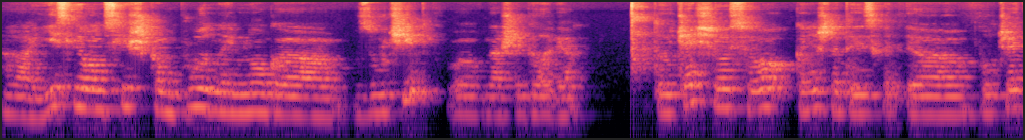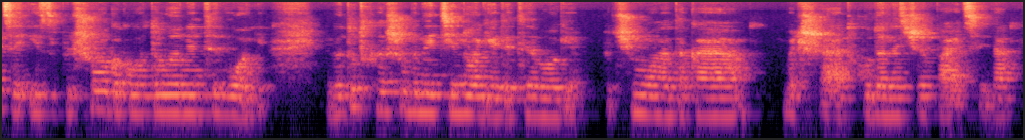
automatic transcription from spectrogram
А, если он слишком бурно и много звучит в нашей голове, то чаще всего, конечно, это исход, э, получается из большого какого-то уровня тревоги. И вот тут хорошо бы найти ноги этой тревоги. Почему она такая большая, откуда она черпает себя.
